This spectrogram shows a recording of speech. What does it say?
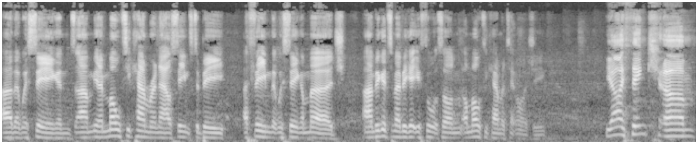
uh, that we're seeing, and um, you know multi-camera now seems to be a theme that we're seeing emerge. Um, it'd be good to maybe get your thoughts on, on multi-camera technology. Yeah, I think um,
